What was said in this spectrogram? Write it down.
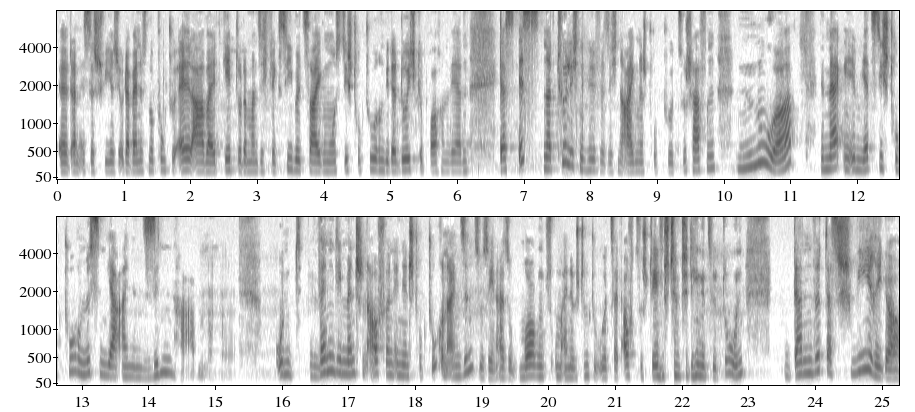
äh, dann ist es schwierig. Oder wenn es nur punktuell Arbeit gibt oder man sich flexibel zeigen muss, die Strukturen wieder durchgebrochen werden. Das ist natürlich eine Hilfe, sich eine eigene Struktur zu schaffen. Nur, wir merken eben jetzt, die Strukturen müssen ja einen Sinn haben. Und wenn die Menschen aufhören, in den Strukturen einen Sinn zu sehen, also morgens um eine bestimmte Uhrzeit aufzustehen, bestimmte Dinge zu tun, dann wird das schwieriger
